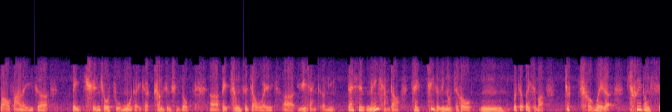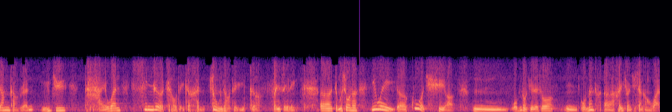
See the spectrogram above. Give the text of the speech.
爆发了一个被全球瞩目的一个抗争行动，呃，被称之叫为呃雨伞革命。但是没想到，在这个运动之后，嗯，不知为什么就成为了推动香港人移居台湾新热潮的一个很重要的一个分水岭，呃，怎么说呢？因为呃，过去啊，嗯，我们总觉得说，嗯，我们呃很喜欢去香港玩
